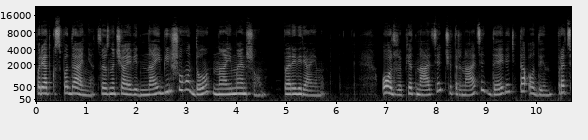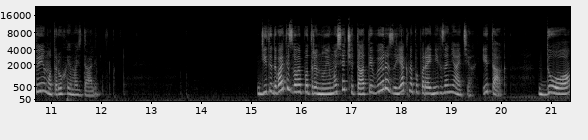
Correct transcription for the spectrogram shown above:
порядку спадання? Це означає від найбільшого до найменшого. Перевіряємо. Отже, 15, 14, 9 та 1. Працюємо та рухаємось далі. Діти, давайте з вами потренуємося читати вирази, як на попередніх заняттях. І так, до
